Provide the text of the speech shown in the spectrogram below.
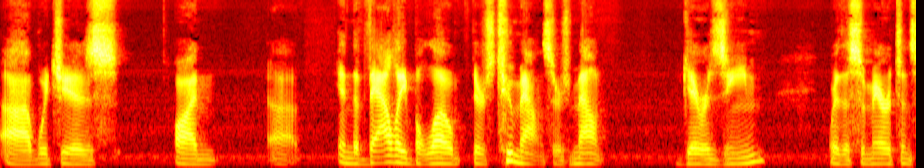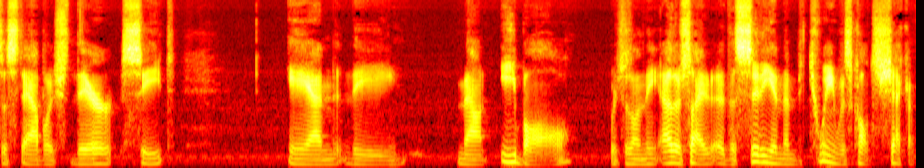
uh, which is on uh, in the valley below. There's two mountains. There's Mount Gerizim, where the Samaritans established their seat, and the Mount Ebal, which is on the other side. of The city in the between was called Shechem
